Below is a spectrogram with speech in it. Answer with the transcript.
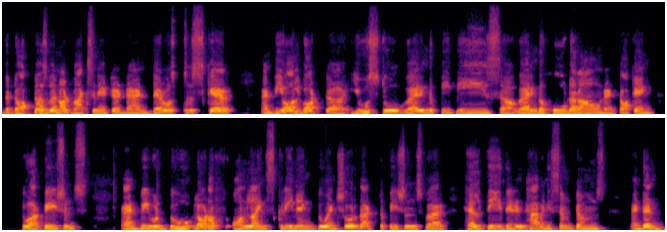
The doctors were not vaccinated and there was a scare and we all got uh, used to wearing the ppes uh, wearing the hood around and talking to our patients. And we would do a lot of online screening to ensure that the patients were healthy they didn't have any symptoms and then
